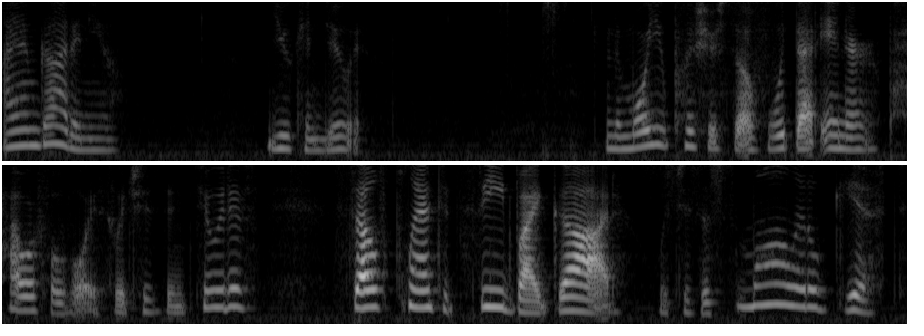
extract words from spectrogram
I am God in you. You can do it. And the more you push yourself with that inner powerful voice, which is intuitive, self planted seed by God, which is a small little gift,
